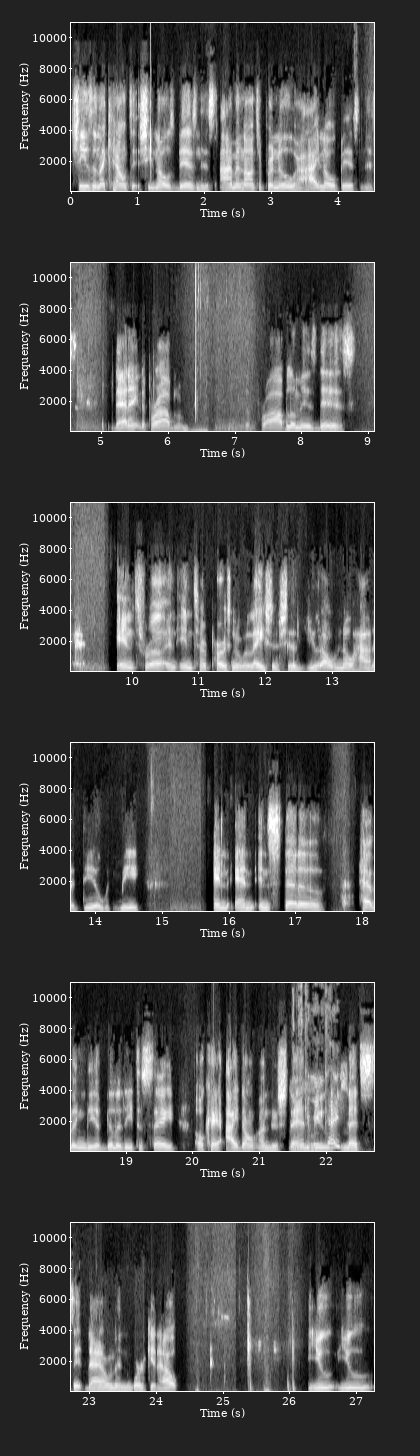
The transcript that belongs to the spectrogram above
She's an accountant. She knows business. I'm an entrepreneur. I know business. That ain't the problem. The problem is this: intra and interpersonal relationships. You don't know how to deal with me, and and instead of having the ability to say, "Okay, I don't understand you. Let's sit down and work it out." You you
